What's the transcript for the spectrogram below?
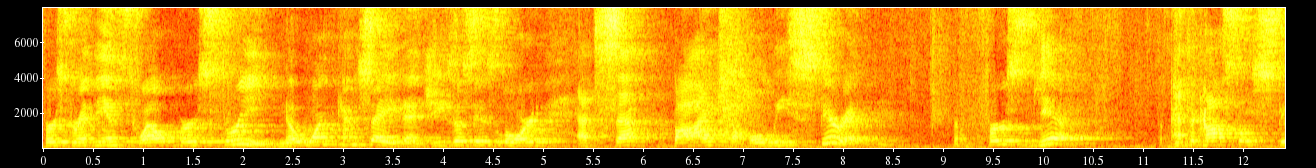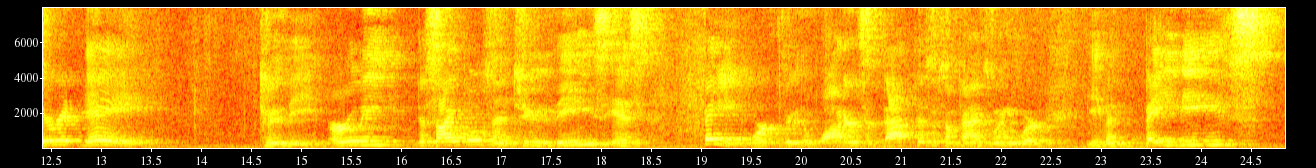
1 Corinthians 12, verse 3. No one can say that Jesus is Lord except by the Holy Spirit. The first gift Pentecostal Spirit gave to the early disciples and to these is faith worked through the waters of baptism, sometimes when we're even babies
